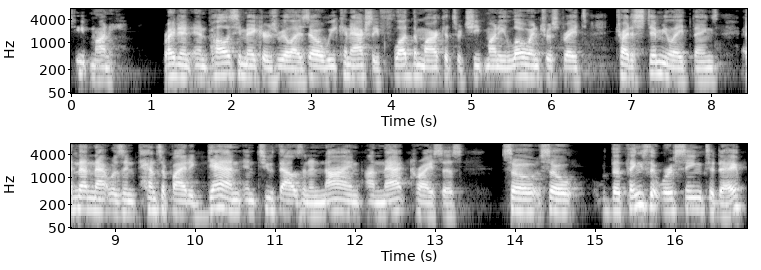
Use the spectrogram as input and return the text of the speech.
cheap money, right? And, and policymakers realize, oh, we can actually flood the markets with cheap money, low interest rates, try to stimulate things. And then that was intensified again in 2009 on that crisis. So, so the things that we're seeing today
